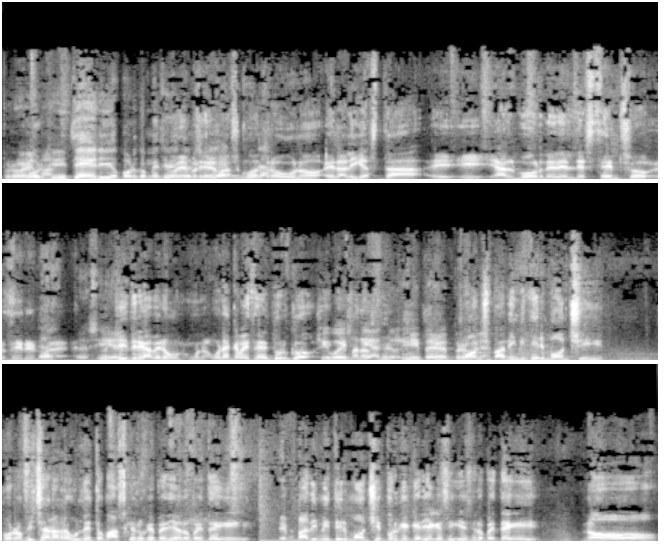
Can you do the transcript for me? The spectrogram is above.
Por criterio, por convencimiento perdido Sevilla, más ninguna. 4-1, eh, la liga está eh, eh, al borde del descenso. Es decir, eh, sí, aquí tiene que haber un- una, una cabeza de turco. Sí, pero el ¿Va a dimitir Monchi por no fichar a Raúl de Tomás, que es lo que pedía Lopetegui? ¿Va a dimitir Monchi porque quería que siguiese Lopetegui? No,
